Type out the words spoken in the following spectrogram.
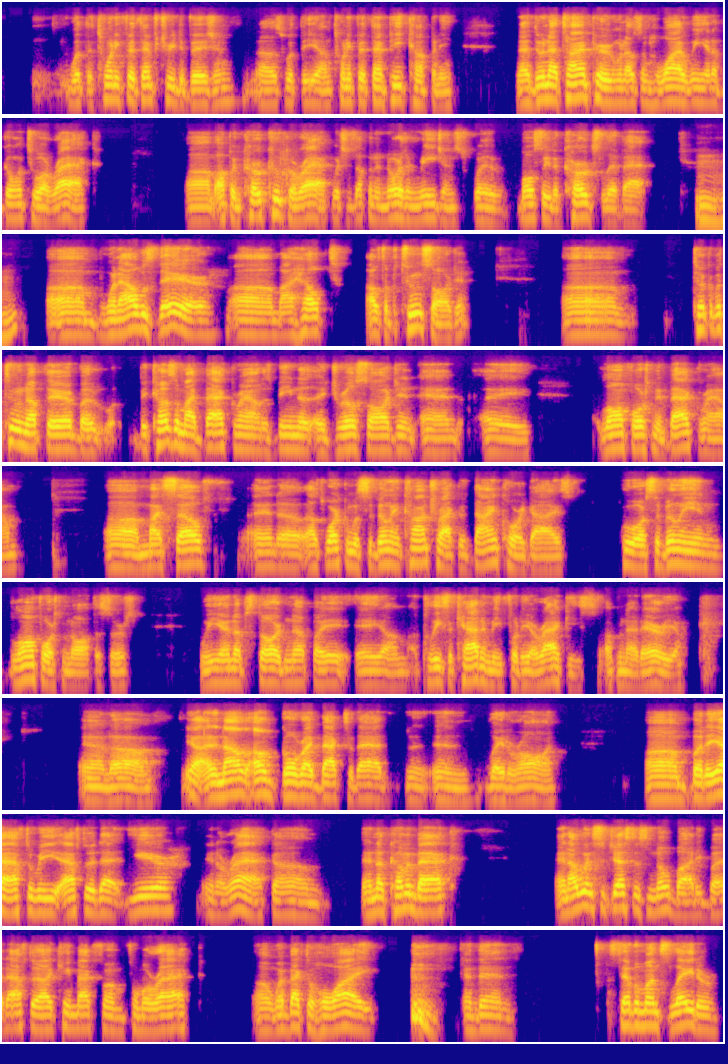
with the 25th Infantry Division. I was with the um, 25th MP Company. Now, during that time period when I was in Hawaii, we ended up going to Iraq, um, up in Kirkuk, Iraq, which is up in the northern regions where mostly the Kurds live at. Mm-hmm. Um, when I was there, I helped, I was a platoon sergeant um, took a platoon up there, but because of my background as being a, a drill sergeant and a law enforcement background, uh, myself and uh, I was working with civilian contractors, DynCorp guys, who are civilian law enforcement officers. We end up starting up a, a, um, a police academy for the Iraqis up in that area. And um, yeah, and I'll, I'll go right back to that in later on. Um, but yeah, after we after that year in Iraq, um, ended up coming back. And I wouldn't suggest this to nobody, but after I came back from, from Iraq, uh, went back to Hawaii, and then seven months later,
